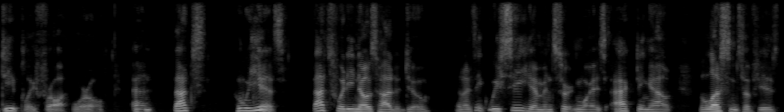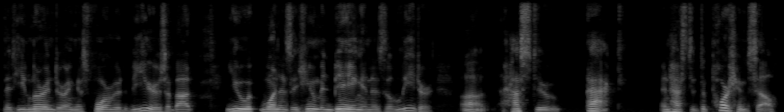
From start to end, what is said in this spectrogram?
deeply fraught world? And that's who he is. That's what he knows how to do. And I think we see him in certain ways acting out the lessons of his that he learned during his formative years about you, one as a human being and as a leader, uh, has to act and has to deport himself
